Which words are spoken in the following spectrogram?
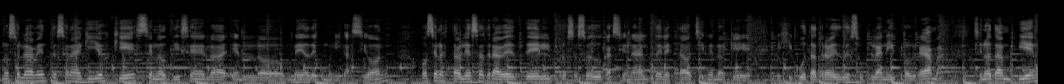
no solamente son aquellos que se nos dicen en, los medios de comunicación o se nos establece a través del proceso educacional del Estado chileno que ejecuta a través de su plan y programa, sino también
